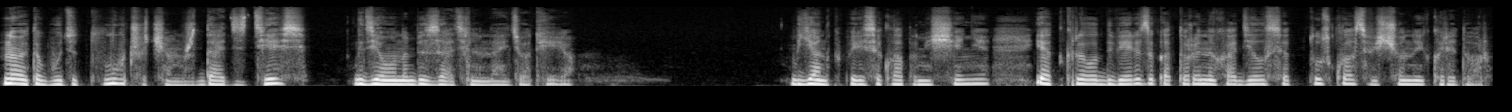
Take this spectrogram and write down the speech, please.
но это будет лучше, чем ждать здесь, где он обязательно найдет ее. Бьянка пересекла помещение и открыла дверь, за которой находился тускло освещенный коридор.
